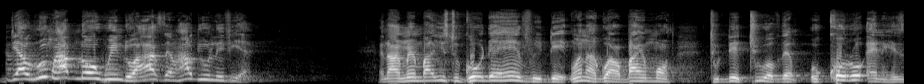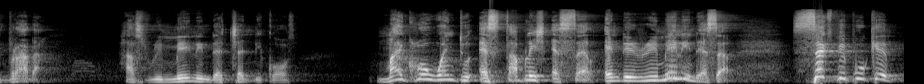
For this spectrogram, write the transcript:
Their room had no window. I asked them, How do you live here? And I remember I used to go there every day. When I go, I'll buy more. Today, two of them, Okoro and his brother, has remained in the church because Micro went to establish a cell and they remain in the cell. Six people came,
